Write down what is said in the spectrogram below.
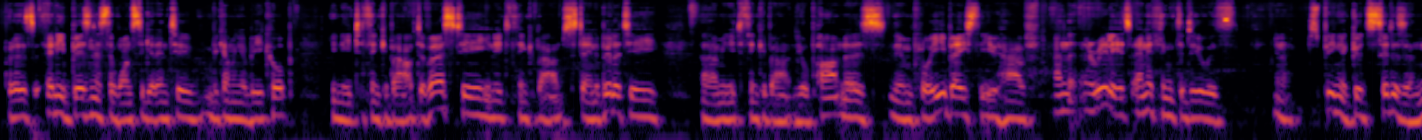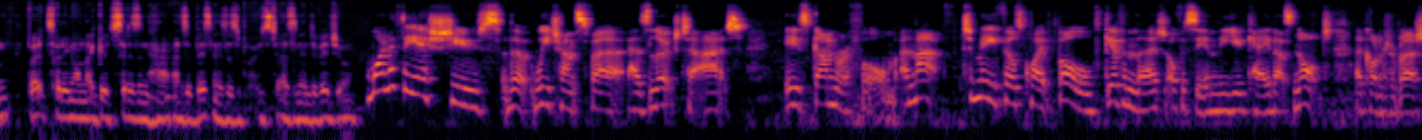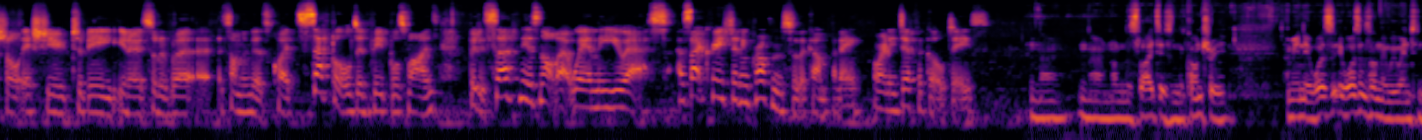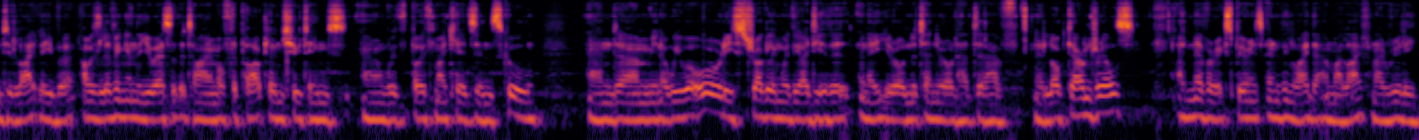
But as any business that wants to get into becoming a B Corp, you need to think about diversity, you need to think about sustainability, um, you need to think about your partners, the employee base that you have, and really, it's anything to do with you know just being a good citizen, but putting on that good citizen hat as a business as opposed to as an individual. One of the issues that WeTransfer has looked at is gun reform. And that, to me, feels quite bold, given that obviously in the UK that's not a controversial issue to be, you know, sort of a, something that's quite settled in people's minds. But it certainly is not that way in the US. Has that created any problems for the company or any difficulties? No, no, not in the slightest. In the contrary. I mean, it was it wasn't something we went into lightly, but I was living in the US at the time of the Parkland shootings uh, with both my kids in school, and, um, you know, we were already struggling with the idea that an eight year old and a 10 year old had to have you know, lockdown drills. I'd never experienced anything like that in my life. And I really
